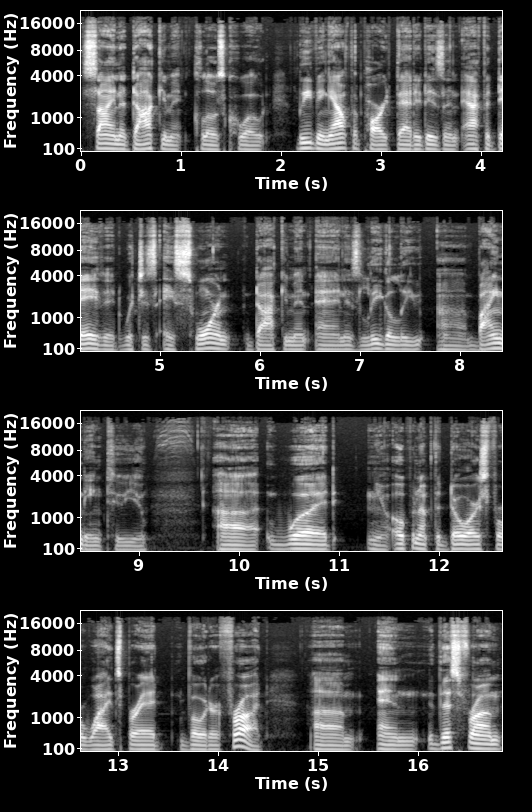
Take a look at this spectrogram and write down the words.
sign a document, close quote, leaving out the part that it is an affidavit, which is a sworn document and is legally uh, binding to you, uh, would you know open up the doors for widespread voter fraud. Um, and this from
